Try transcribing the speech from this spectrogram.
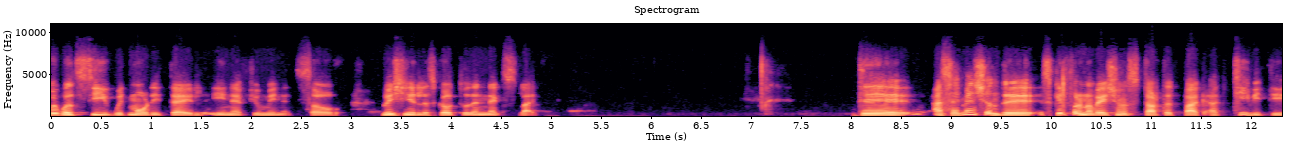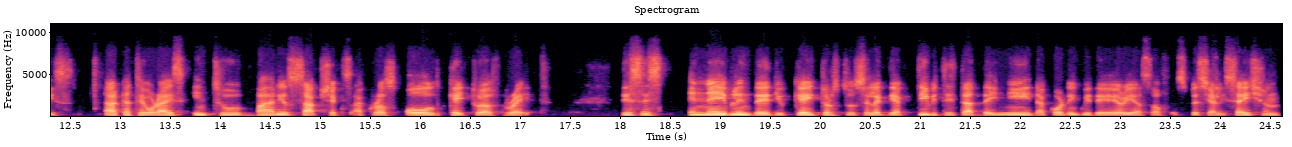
we will see with more detail in a few minutes. So Luigi, let's go to the next slide. The, as I mentioned, the Skill for Innovation Started Pack activities are categorized into various subjects across all K-12 grade. This is enabling the educators to select the activities that they need according with the areas of specialization.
